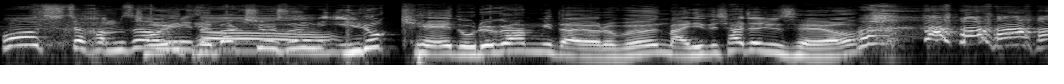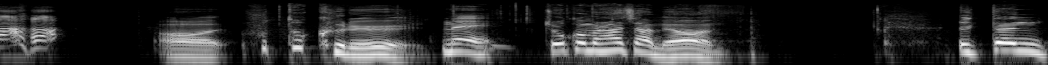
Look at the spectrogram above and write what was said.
와 진짜 감사합니다. 저희 대박쇼에서는 이렇게 노력을 합니다, 여러분. 많이들 찾아주세요. 어, 후토크를 네. 조금을 하자면 일단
